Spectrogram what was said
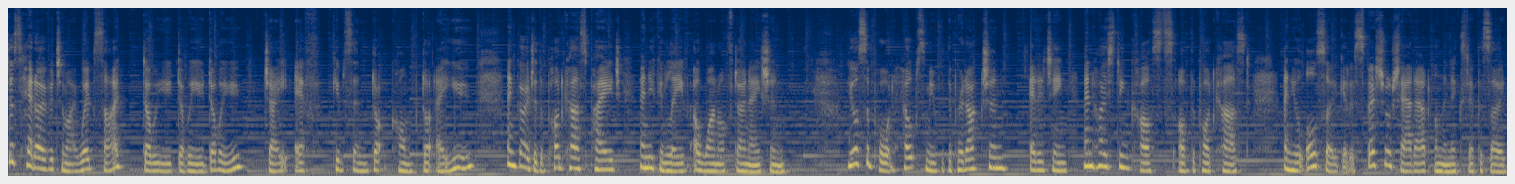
just head over to my website www.jfgibson.com.au and go to the podcast page and you can leave a one-off donation. Your support helps me with the production, editing, and hosting costs of the podcast, and you'll also get a special shout out on the next episode.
